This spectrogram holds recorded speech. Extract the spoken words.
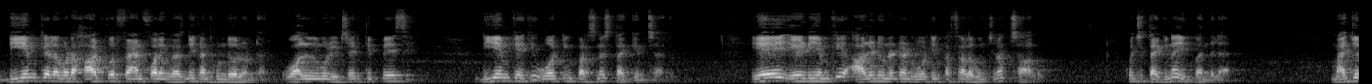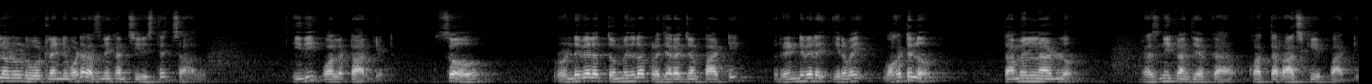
డిఎంకేలో కూడా hard core fan following Rajinikanth ఉండేవాళ్ళు ఉంటారు. వాళ్ళని కూడా ఇటు సైడ్ తిప్పేసి డిఎంకేకి ఓటింగ్ పర్సనేజ్ తగ్గించాలి. ఏఐఏడిఎంకి ఆల్రెడీ ఉన్నటువంటి ఓటింగ్ పర్సన్ అలా ఉంచినా చాలు. కొంచెం తగ్గినా ఇబ్బందిలే. మధ్యలో నుండి ఓట్లన్నీ కూడా రజనీకాంత్ చీలిస్తే చాలు. ఇది వాళ్ళ టార్గెట్. సో రెండు వేల తొమ్మిదిలో ప్రజారాజ్యం పార్టీ రెండు వేల ఇరవై ఒకటిలో తమిళనాడులో రజనీకాంత్ యొక్క కొత్త రాజకీయ పార్టీ.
